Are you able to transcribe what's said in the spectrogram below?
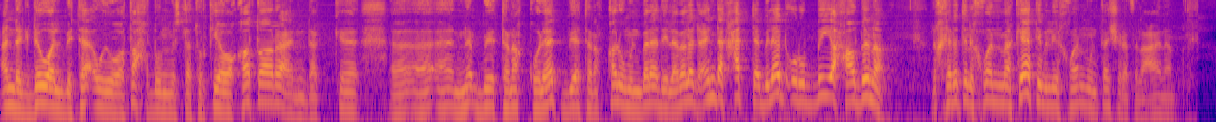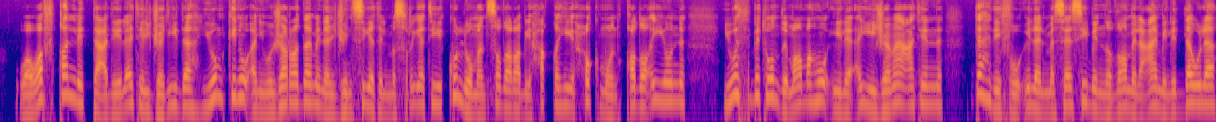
عندك دول بتأوي وتحضن مثل تركيا وقطر عندك آه، آه، آه، تنقلات بيتنقلوا من بلد إلى بلد عندك حتى بلاد أوروبية حاضنة. لقيادات الإخوان مكاتب الإخوان منتشرة في العالم. ووفقا للتعديلات الجديدة يمكن أن يجرد من الجنسية المصرية كل من صدر بحقه حكم قضائي يثبت انضمامه إلى أي جماعة تهدف إلى المساس بالنظام العام للدولة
